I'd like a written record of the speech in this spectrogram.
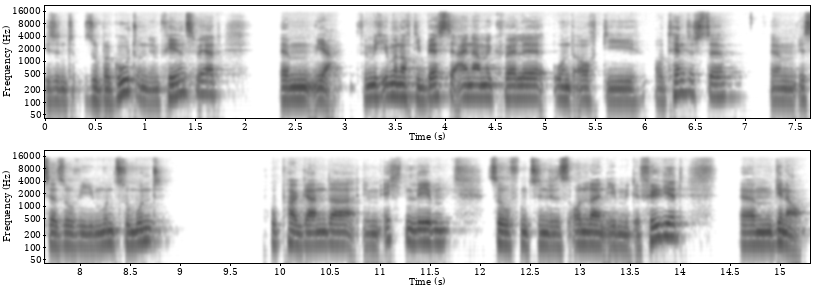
die sind super gut und empfehlenswert. Ähm, ja, für mich immer noch die beste Einnahmequelle und auch die authentischste. Ähm, ist ja so wie Mund-zu-Mund Propaganda im echten Leben. So funktioniert es online eben mit Affiliate. Ähm, genau.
